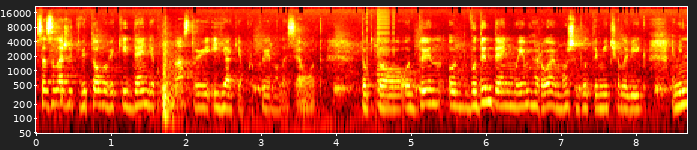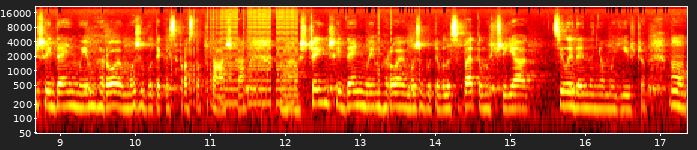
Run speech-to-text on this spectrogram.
все залежить від того, в який день, в якому настрої і як я прокинулася. От тобто, один од- в один день моїм героєм може бути мій чоловік, в інший день моїм героєм може бути якась просто пташка. А ще інший день моїм героєм може бути велосипед, тому що я цілий день на ньому їжджу. Ну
